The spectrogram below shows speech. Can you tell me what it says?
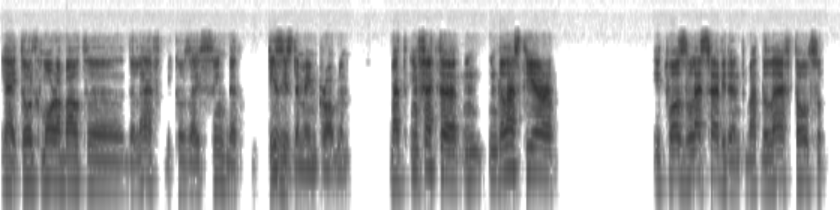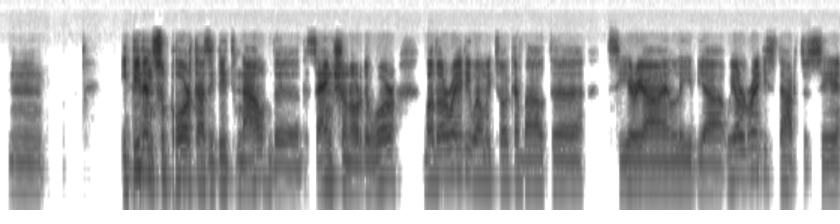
yeah, I talk more about uh, the left because I think that this is the main problem. But in fact, uh, in in the last year, it was less evident. But the left also mm, it didn't support as it did now the, the sanction or the war but already when we talk about uh, syria and libya we already start to see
